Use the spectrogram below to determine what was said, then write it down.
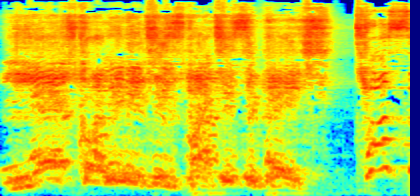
Let communities participate. tose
